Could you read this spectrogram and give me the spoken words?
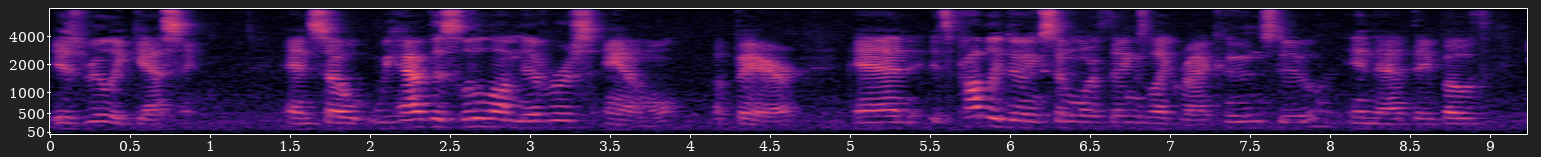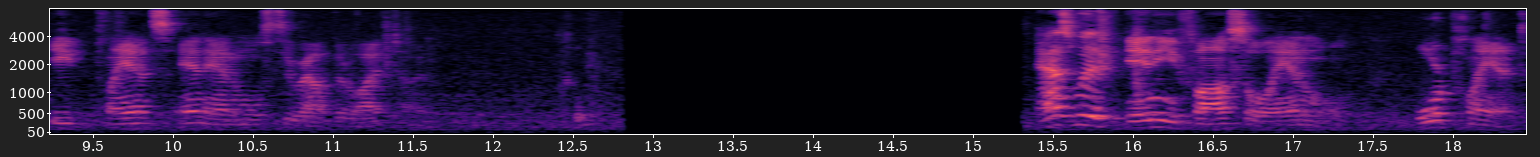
is really guessing. And so we have this little omnivorous animal, a bear, and it's probably doing similar things like raccoons do, in that they both eat plants and animals throughout their lifetime. Cool. As with any fossil animal or plant,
